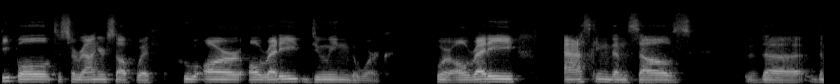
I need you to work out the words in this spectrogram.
people to surround yourself with who are already doing the work, who are already asking themselves the the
